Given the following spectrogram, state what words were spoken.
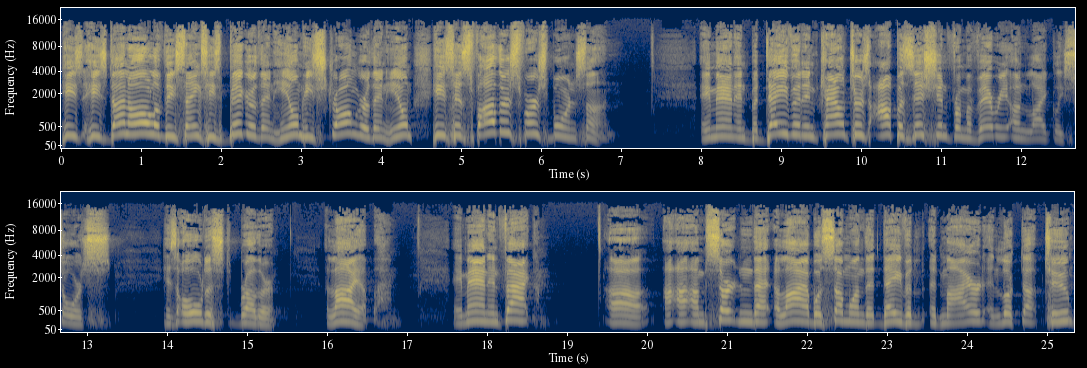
He's, he's done all of these things. He's bigger than him. He's stronger than him. He's his father's firstborn son. Amen. And but David encounters opposition from a very unlikely source. His oldest brother, Eliab. Amen. In fact, uh, I, am certain that Eliab was someone that David admired and looked up to,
